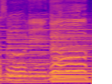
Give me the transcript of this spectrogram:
それの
